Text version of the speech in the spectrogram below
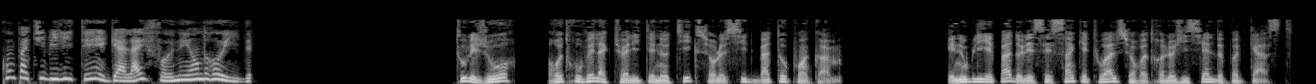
Compatibilité égale iPhone et Android. Tous les jours, retrouvez l'actualité nautique sur le site bateau.com. Et n'oubliez pas de laisser 5 étoiles sur votre logiciel de podcast.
